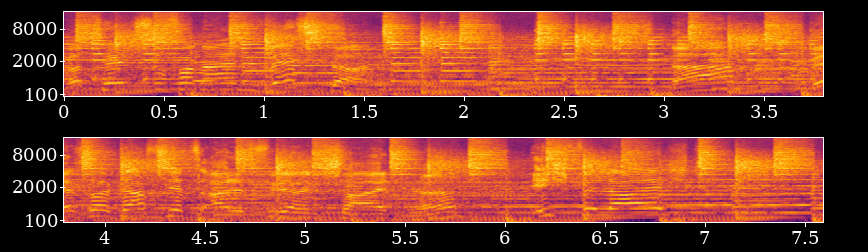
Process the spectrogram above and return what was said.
was hältst du von einem Western? Na, wer soll das jetzt alles wieder entscheiden, hä? Ich vielleicht?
